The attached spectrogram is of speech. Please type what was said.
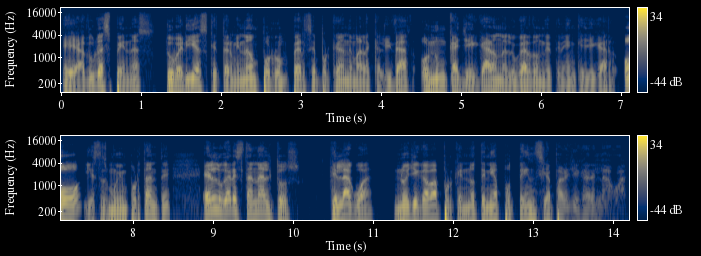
eh, a duras penas, tuberías que terminaron por romperse porque eran de mala calidad o nunca llegaron al lugar donde tenían que llegar, o, y esto es muy importante, eran lugares tan altos que el agua no llegaba porque no tenía potencia para llegar el agua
